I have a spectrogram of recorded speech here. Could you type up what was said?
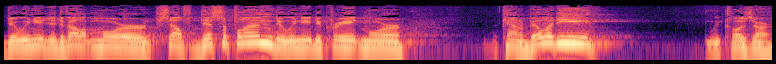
Do we need to develop more self discipline? Do we need to create more accountability. We closed our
